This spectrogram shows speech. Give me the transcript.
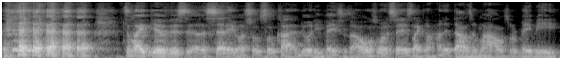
to like give this a setting on some some continuity basis, I almost want to say it's like a hundred thousand miles or maybe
